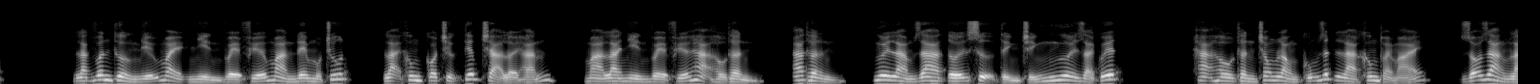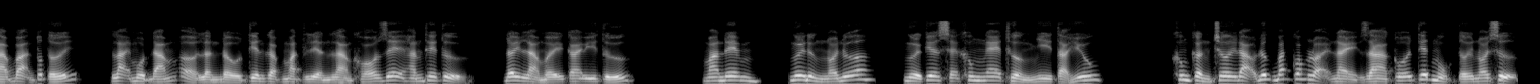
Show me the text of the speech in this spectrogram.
Lạc Vân thường nhíu mày nhìn về phía màn đêm một chút, lại không có trực tiếp trả lời hắn, mà là nhìn về phía hạ hầu thần. A thần, ngươi làm ra tới sự tình chính ngươi giải quyết. Hạ hầu thần trong lòng cũng rất là không thoải mái, rõ ràng là bạn tốt tới, lại một đám ở lần đầu tiên gặp mặt liền làm khó dễ hắn thê tử, đây là mấy cái y tứ. Màn đêm, ngươi đừng nói nữa, người kia sẽ không nghe thường nhi tả hữu. Không cần chơi đạo đức bắt cóc loại này ra cối tiết mục tới nói sự.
